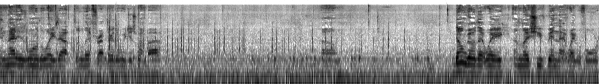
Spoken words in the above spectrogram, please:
And that is out to the left right there that we just went by. Um, don't go that way unless you've been that way before.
